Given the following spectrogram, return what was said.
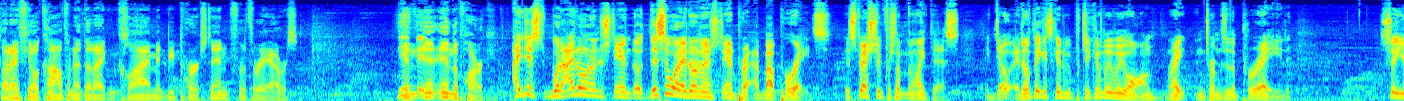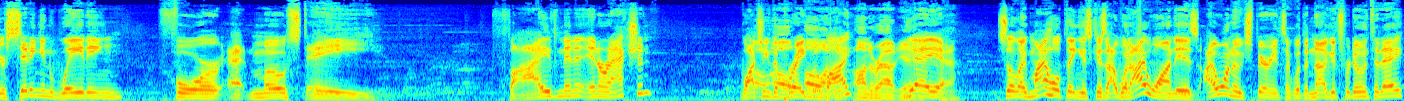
that I feel confident that I can climb and be perched in for three hours in, in, in the park. I just what I don't understand. though, This is what I don't understand par- about parades, especially for something like this. I don't, I don't think it's going to be particularly long, right, in terms of the parade. So you're sitting and waiting for at most a five minute interaction, watching Oh, the parade oh, go on by the- on the route, yeah, yeah, yeah. yeah. So like my whole thing is because I, what I want is I want to experience like what the Nuggets were doing today.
